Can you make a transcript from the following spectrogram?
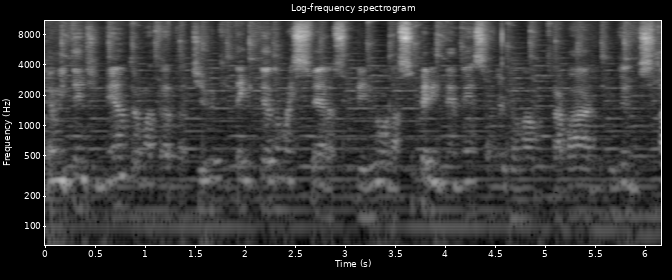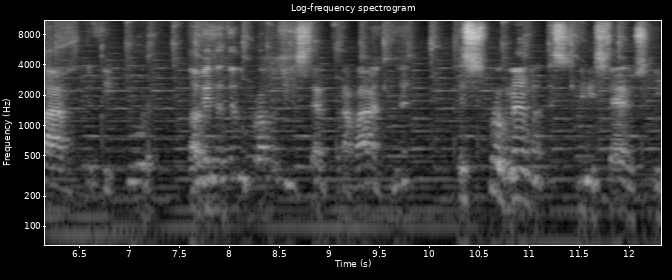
é um entendimento, é uma tratativa que tem que ter numa esfera superior, na Superintendência Regional do Trabalho, governo do Estado, prefeitura, talvez até no próprio Ministério do Trabalho, né? Esses programas, esses ministérios que,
